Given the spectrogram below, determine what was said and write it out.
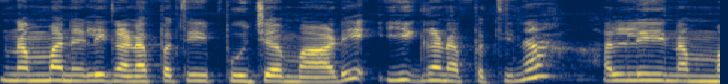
ನಮ್ಮ ಮನೇಲಿ ಗಣಪತಿ ಪೂಜೆ ಮಾಡಿ ಈ ಗಣಪತಿನ ಅಲ್ಲಿ ನಮ್ಮ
